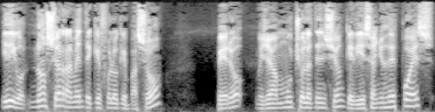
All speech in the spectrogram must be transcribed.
Y digo, no sé realmente qué fue lo que pasó, pero me llama mucho la atención que 10 años después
